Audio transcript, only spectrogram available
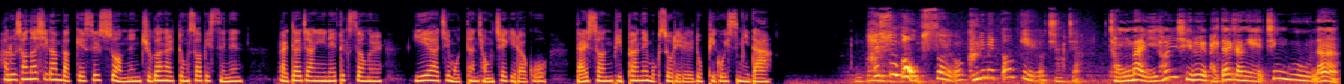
하루 서너 시간밖에 쓸 수 없는 주간활동 서비스는 발달장애인의 특성을 이해하지 못한 정책이라고 날선 비판의 목소리를 높이고 있습니다. 할 수가 없어요. 그림의 떡이에요, 진짜. 정말 이 현실을 발달장애 친구나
